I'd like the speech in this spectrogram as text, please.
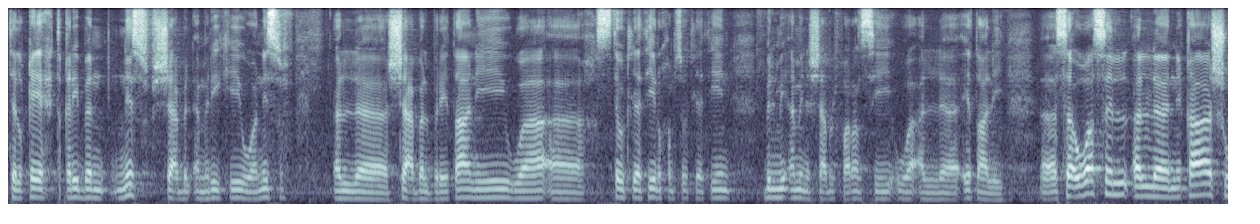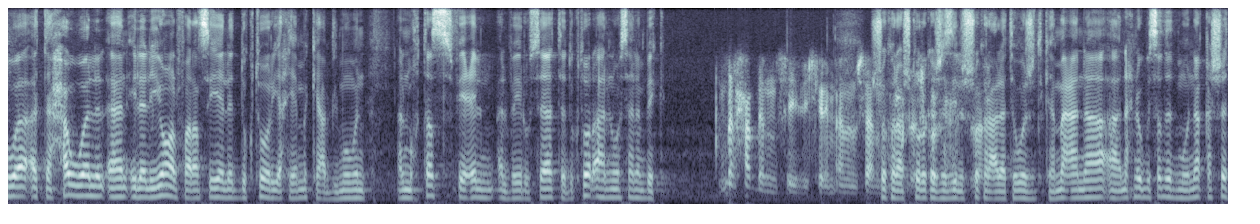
تلقيح تقريبا نصف الشعب الأمريكي ونصف الشعب البريطاني و 36 و 35% من الشعب الفرنسي والإيطالي. آه، سأواصل النقاش وأتحول الآن إلى ليون الفرنسية للدكتور يحيى مكي عبد المؤمن المختص في علم الفيروسات. دكتور أهلا وسهلا بك. مرحبا سيدي الكريم أهلا وسهلا. شكرا أشكرك جزيل الشكر على تواجدك معنا. آه، نحن بصدد مناقشة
